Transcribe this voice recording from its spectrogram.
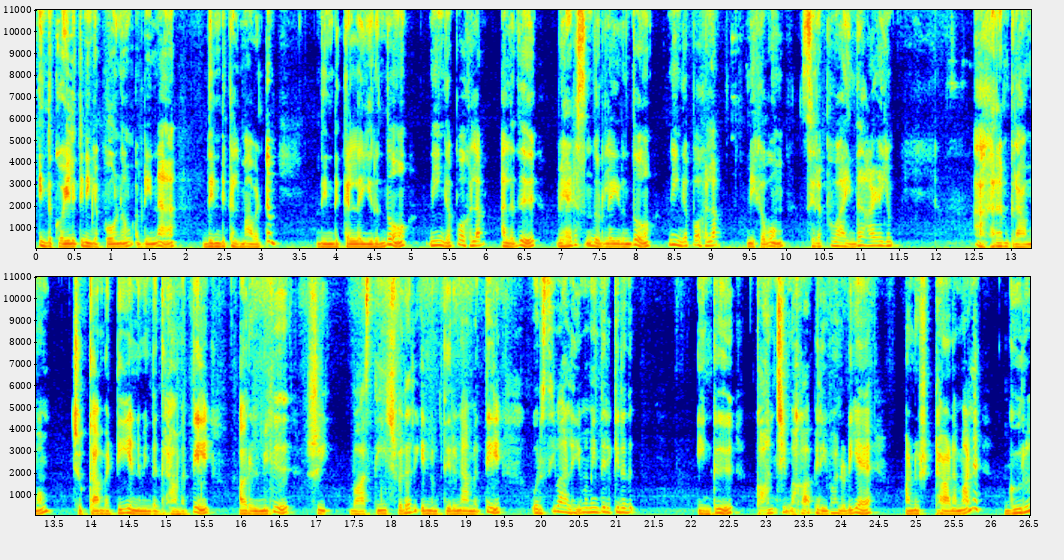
இந்த கோயிலுக்கு நீங்கள் போகணும் அப்படின்னா திண்டுக்கல் மாவட்டம். திண்டுக்கல்ல இருந்தும் நீங்கள் போகலாம். அல்லது வேடசந்தூரில் இருந்தும் நீங்கள் போகலாம். மிகவும் சிறப்பு வாய்ந்த ஆலயம். அகரம் கிராமம் சுக்காம்பட்டி என்னும் இந்த கிராமத்தில் அருள்மிகு ஸ்ரீ வாஸ்தீஸ்வரர் என்னும் திருநாமத்தில் ஒரு சிவாலயம் அமைந்திருக்கிறது. இங்கு காஞ்சி மகாபெரிவாளுடைய அனுஷ்டானமான குரு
